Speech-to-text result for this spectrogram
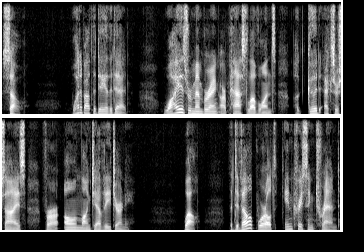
So, what about the Day of the Dead? Why is remembering our past loved ones a good exercise for our own longevity journey? Well, the developed world's increasing trend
